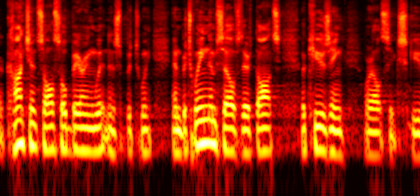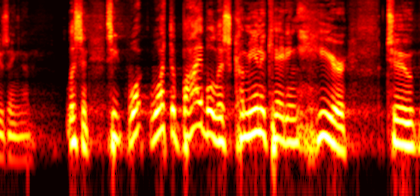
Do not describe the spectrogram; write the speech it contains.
Their conscience also bearing witness between and between themselves their thoughts accusing or else excusing them. Listen, see what, what the Bible is communicating here to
